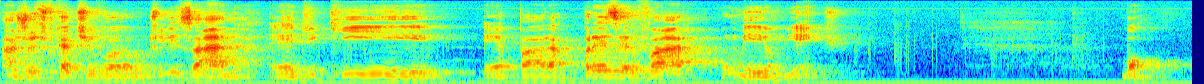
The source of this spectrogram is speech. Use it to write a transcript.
A justificativa utilizada é de que é para preservar o meio ambiente. Bom,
